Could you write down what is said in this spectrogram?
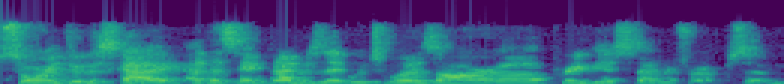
soaring through the sky at the same time as it, which was our uh, previous dinosaur episode.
